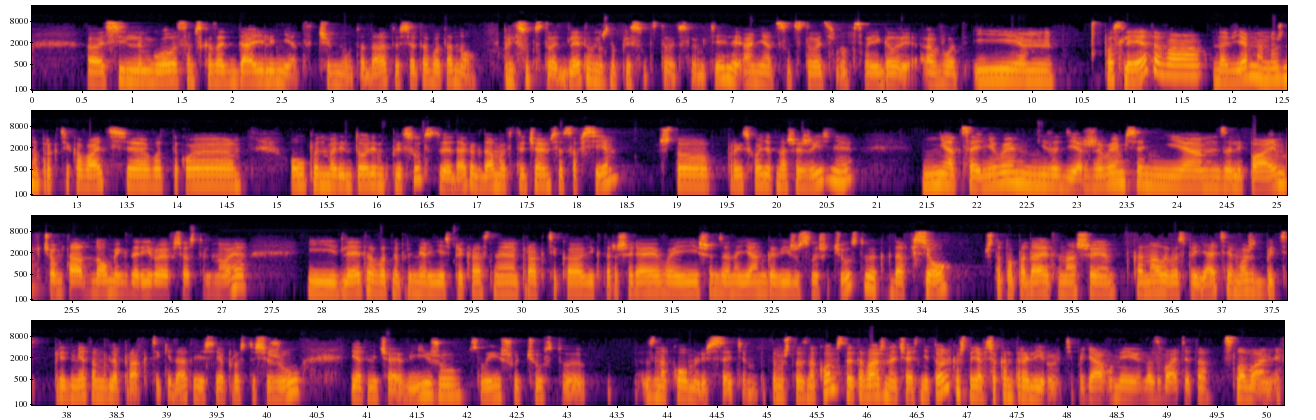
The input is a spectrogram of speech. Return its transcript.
э, сильным голосом сказать да или нет чему-то, да, то есть это вот оно. Присутствовать, для этого нужно присутствовать в своем теле, а не отсутствовать в своей голове. Вот. И после этого, наверное, нужно практиковать э, вот такое open monitoring присутствие, да, когда мы встречаемся со всем, что происходит в нашей жизни, не оцениваем, не задерживаемся, не залипаем в чем-то одном, игнорируя все остальное. И для этого, вот, например, есть прекрасная практика Виктора Ширяева и Шензена Янга «Вижу, слышу, чувствую», когда все, что попадает в наши каналы восприятия, может быть предметом для практики. Да? То есть я просто сижу и отмечаю «вижу, слышу, чувствую» знакомлюсь с этим, потому что знакомство — это важная часть. Не только, что я все контролирую, типа я умею назвать это словами,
